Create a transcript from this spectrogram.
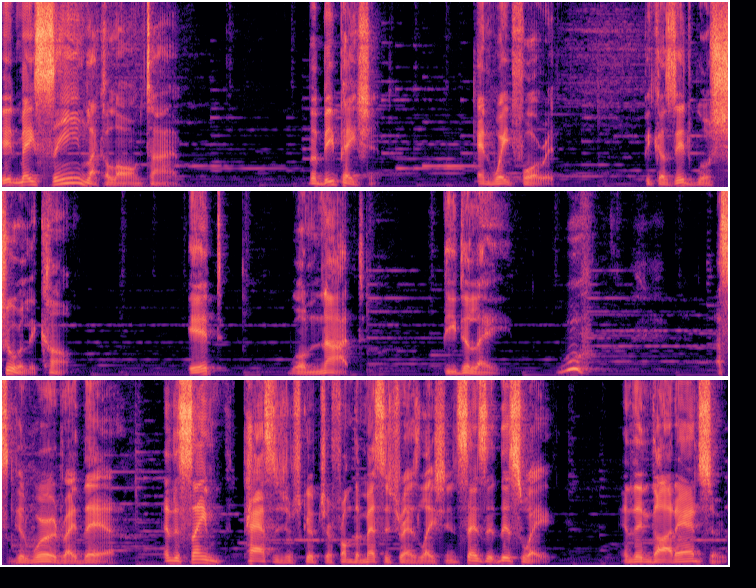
It may seem like a long time, but be patient and wait for it because it will surely come. It will not be delayed. Woo. That's a good word right there. And the same passage of scripture from the message translation says it this way. And then God answered,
